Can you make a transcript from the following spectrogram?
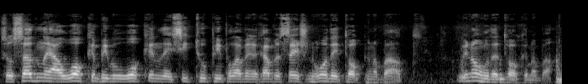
So suddenly I'll walk in, people walk in, they see two people having a conversation. Who are they talking about? We know who they're talking about.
